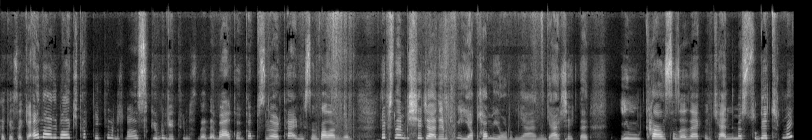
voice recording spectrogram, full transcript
seke seke. Ana hani bana kitap getirir misin? Bana sıkımı getirir misin? Dedi. Balkon kapısını örter misin falan diyorum. Hepsinden bir şey rica ederim. Çünkü yapamıyorum yani. Gerçekten imkansız. Özellikle kendime su götürmek.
